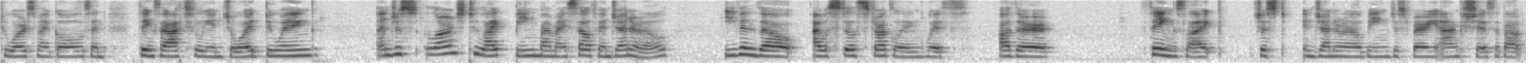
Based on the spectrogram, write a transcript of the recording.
towards my goals and things I actually enjoyed doing and just learned to like being by myself in general even though I was still struggling with other things like just in general being just very anxious about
